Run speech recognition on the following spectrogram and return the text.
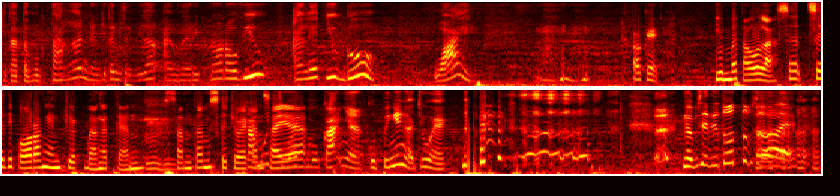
kita tepuk tangan dan kita bisa bilang I'm very proud of you I let you go why Oke. Ya mbak tau lah, saya, saya tipe orang yang cuek banget kan. Sometimes kecuekan kamu saya cuek mukanya kupingnya nggak cuek nggak bisa ditutup soalnya.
